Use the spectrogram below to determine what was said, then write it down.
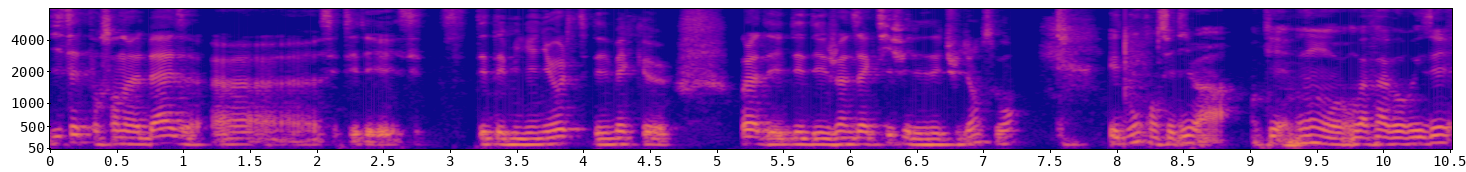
17% de notre base, euh, c'était des, millennials, c'était des mecs, euh, voilà, des, jeunes actifs et des étudiants souvent. Et donc, on s'est dit, bah, ok, nous, on va favoriser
